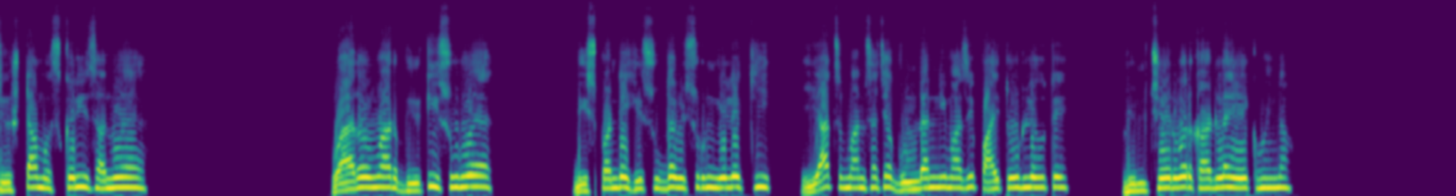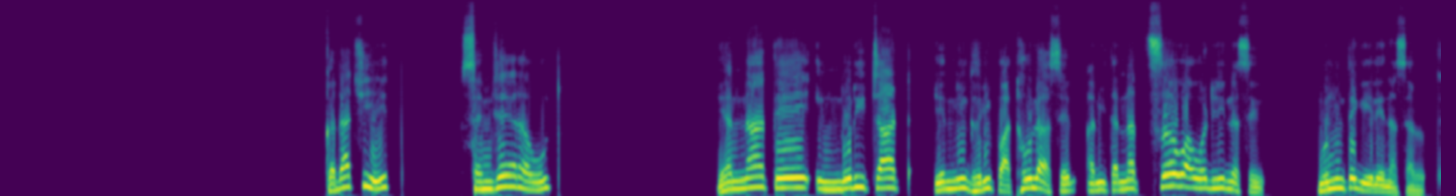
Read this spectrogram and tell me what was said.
चेष्टा मस्करी चालू आहे. वारंवार भेटी सुरू आहे. देशपांडे हे सुद्धा विसरून गेले की याच माणसाच्या गुंडांनी माझे पाय तोडले होते. व्हीलचेअरवर काढलाय एक महिना. कदाचित संजय राऊत यांना ते इंदोरी चाट यांनी घरी पाठवलं असेल आणि त्यांना चव आवडली नसेल म्हणून ते गेले नसावेत.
